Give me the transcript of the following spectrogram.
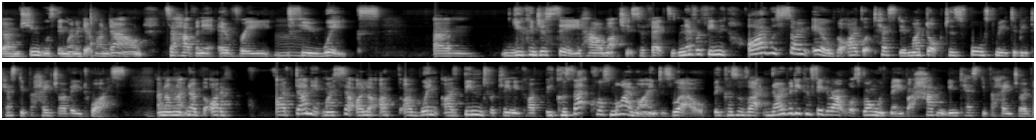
um, shingles thing when I get run down to having it every few weeks um, you can just see how much it's affected and everything. I was so ill that I got tested. My doctors forced me to be tested for HIV twice, and I'm like, no, but I've I've done it myself. I, I, went, I've been to a clinic I've, because that crossed my mind as well. Because I was like, nobody can figure out what's wrong with me, but I haven't been tested for HIV.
